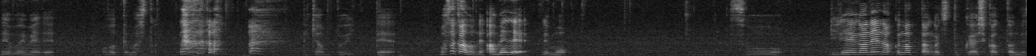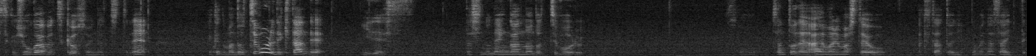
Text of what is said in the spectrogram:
う眠い目で踊ってましたでキャンプ行ってまさかのね雨ででもそうリレーがねなくなったんがちょっと悔しかったんですけど障害物競争になっちゃってねだけどまあドッジボールできたんでいいです。私の念願のドッジボール。そうちゃんとね謝りましたよ。当てた後に。ごめんなさいって。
